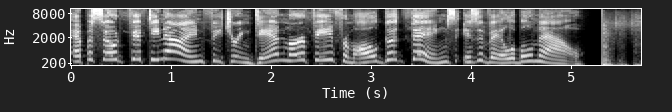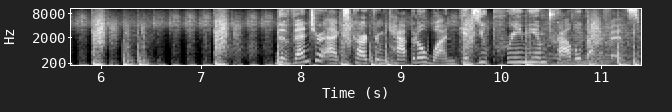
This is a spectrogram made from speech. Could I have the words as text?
Episode 59, featuring Dan Murphy from All Good Things, is available now. The Venture X card from Capital One gives you premium travel benefits,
